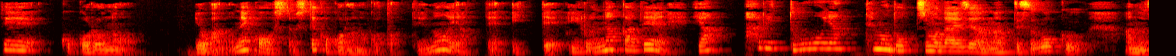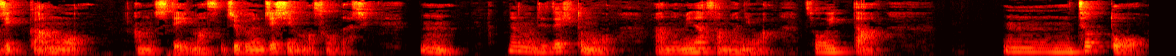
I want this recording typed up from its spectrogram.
で、心の、ヨガのね、講師として心のことっていうのをやっていっている中で、やっぱりどうやってもどっちも大事だなってすごく、あの、実感を、あの、しています。自分自身もそうだし。うん。なので、ぜひとも、あの、皆様には、そういったうん、ちょっと、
